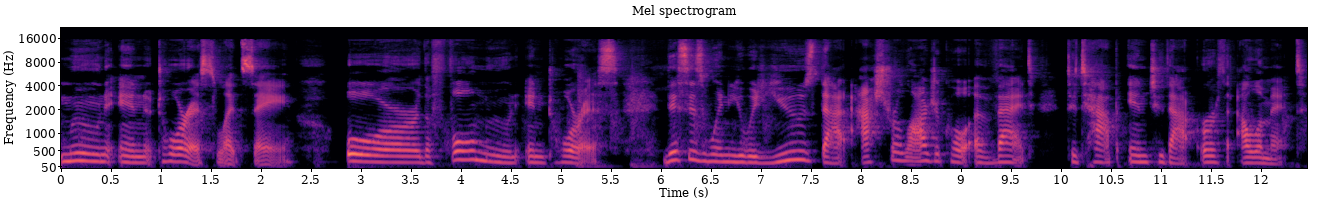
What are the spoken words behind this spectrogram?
moon in Taurus, let's say, or the full moon in Taurus, this is when you would use that astrological event to tap into that earth element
